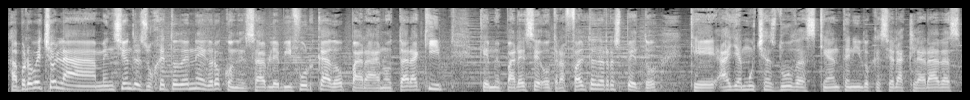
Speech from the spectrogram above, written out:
Aprovecho la mención del sujeto de negro con el sable bifurcado para anotar aquí que me parece otra falta de respeto que haya muchas dudas que han tenido que ser aclaradas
